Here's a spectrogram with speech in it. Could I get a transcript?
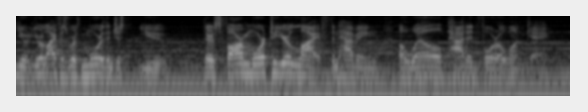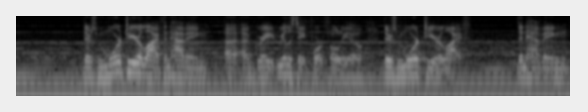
Your, your life is worth more than just you. There's far more to your life than having a well padded 401k. There's more to your life than having a, a great real estate portfolio. There's more to your life than having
